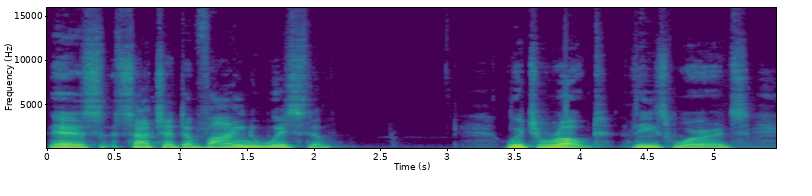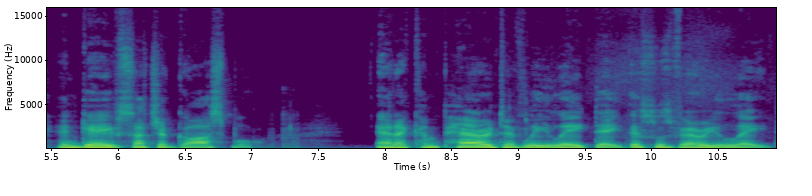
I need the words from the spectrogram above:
There's such a divine wisdom which wrote these words and gave such a gospel at a comparatively late date. This was very late,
